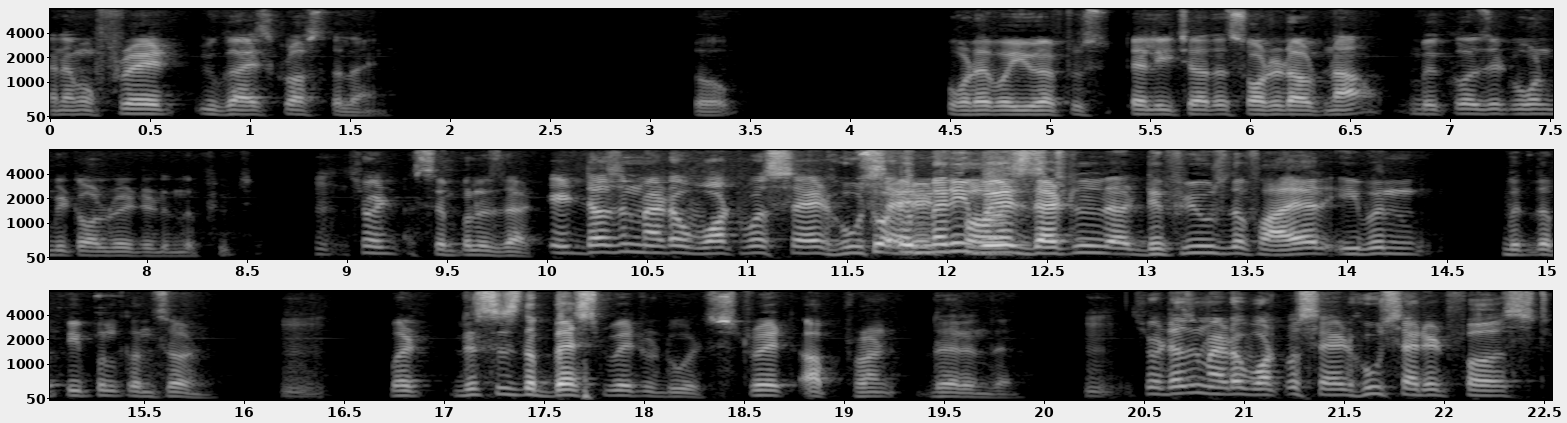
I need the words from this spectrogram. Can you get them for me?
And I'm afraid you guys crossed the line. So whatever you have to tell each other, sort it out now because it won't be tolerated in the future. So it, As simple as that. it doesn't matter what was said, who So said So in many ways that will uh, diffuse the fire even with the people concerned. Hmm. But this is the best way to do it, straight up front, there and then. Hmm. So it doesn't matter what was said, who said it first.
